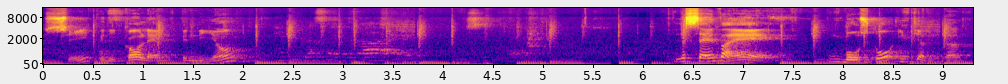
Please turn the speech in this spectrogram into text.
Sì, quindi il colle è un pendio La selva è un bosco in pianura.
